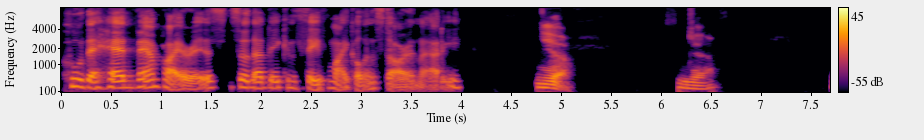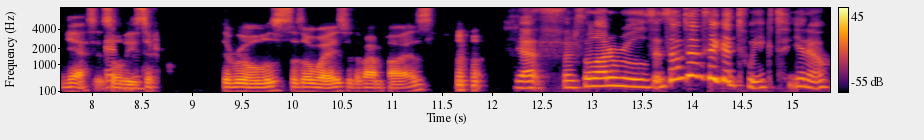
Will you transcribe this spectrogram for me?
who the head vampire is so that they can save Michael and Star and Laddie. Yeah. Yeah. Yes, it's all these different the rules as always with the vampires. Yes, there's a lot of rules, and sometimes they get tweaked, you know,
